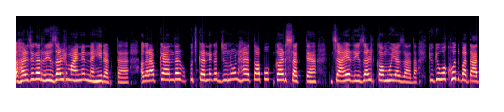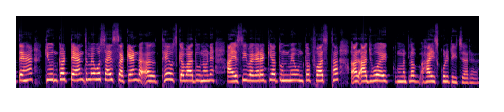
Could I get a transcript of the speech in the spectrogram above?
हर जगह रिज़ल्ट मायने नहीं रखता है। अगर आपके अंदर कुछ करने का जुनून है तो आप वो कर सकते हैं, चाहे रिज़ल्ट कम हो या ज़्यादा। क्योंकि वो खुद बताते हैं कि उनका टेंथ में वो शायद सेकेंड थे, उसके बाद उन्होंने आई वगैरह किया तो उनमें उनका फ़र्स्ट था, और आज वो एक मतलब हाई स्कूल टीचर है।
